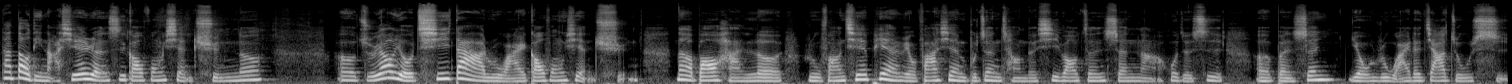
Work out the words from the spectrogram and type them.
那到底哪些人是高风险群呢？呃，主要有七大乳癌高风险群，那包含了乳房切片有发现不正常的细胞增生啊，或者是呃本身有乳癌的家族史，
